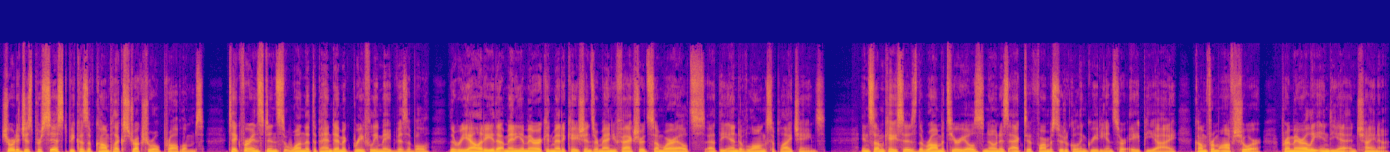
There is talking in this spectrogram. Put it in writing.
Shortages persist because of complex structural problems. Take, for instance, one that the pandemic briefly made visible the reality that many American medications are manufactured somewhere else at the end of long supply chains. In some cases, the raw materials, known as active pharmaceutical ingredients or API, come from offshore, primarily India and China.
